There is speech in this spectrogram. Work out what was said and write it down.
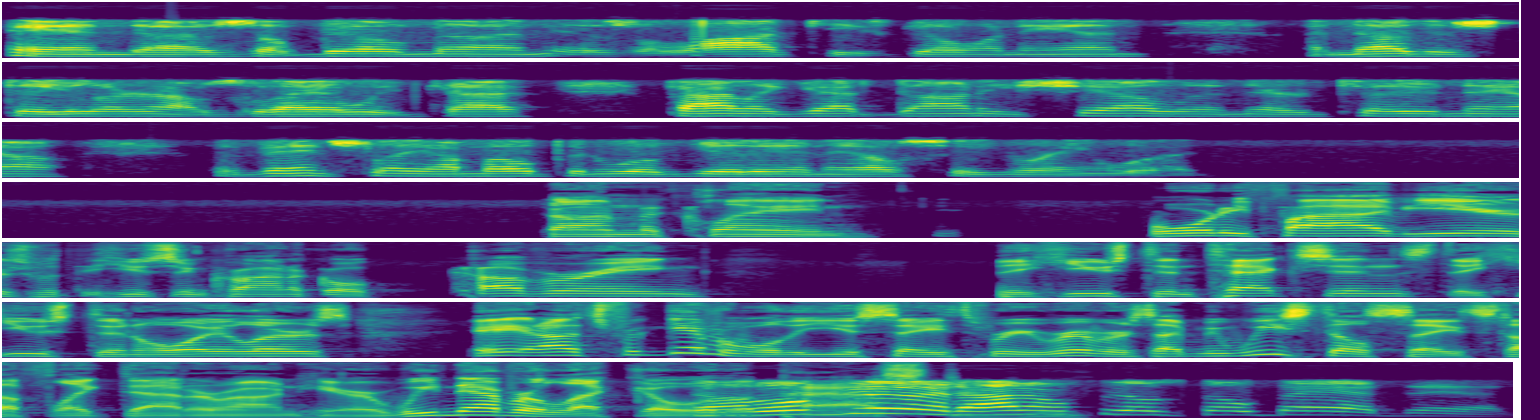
and uh, so Bill Nunn is a lock. He's going in. Another Steeler. I was glad we got finally got Donnie Shell in there too. Now, eventually, I'm hoping we'll get in L.C. Greenwood. John McClain, 45 years with the Houston Chronicle, covering the Houston Texans, the Houston Oilers. Hey, you know, it's forgivable that you say Three Rivers. I mean, we still say stuff like that around here. We never let go of the well, past. good. I don't feel so bad then.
